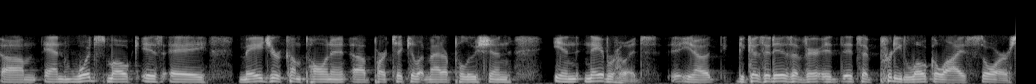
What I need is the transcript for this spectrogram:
Um, and wood smoke is a major component of particulate matter pollution in neighborhoods. You know, because it is a very, it, it's a pretty localized source.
